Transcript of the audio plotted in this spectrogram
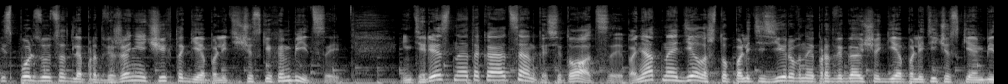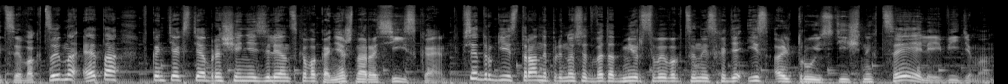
используется для продвижения чьих-то геополитических амбиций. Интересная такая оценка ситуации. Понятное дело, что политизированная и продвигающая геополитические амбиции вакцина – это, в контексте обращения Зеленского, конечно, российская. Все другие страны приносят в этот мир свои вакцины, исходя из альтруистичных целей, видимо.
